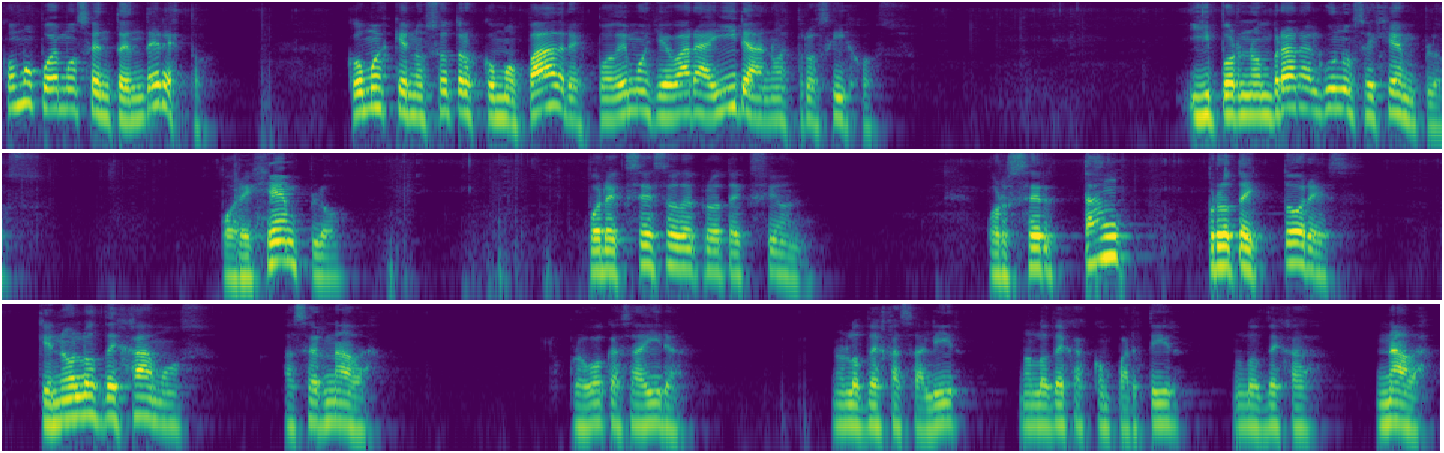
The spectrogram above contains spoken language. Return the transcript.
¿cómo podemos entender esto? ¿Cómo es que nosotros como padres podemos llevar a ira a nuestros hijos? Y por nombrar algunos ejemplos, por ejemplo, por exceso de protección, por ser tan protectores que no los dejamos hacer nada. Los provocas a ira, no los dejas salir, no los dejas compartir, no los dejas nada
